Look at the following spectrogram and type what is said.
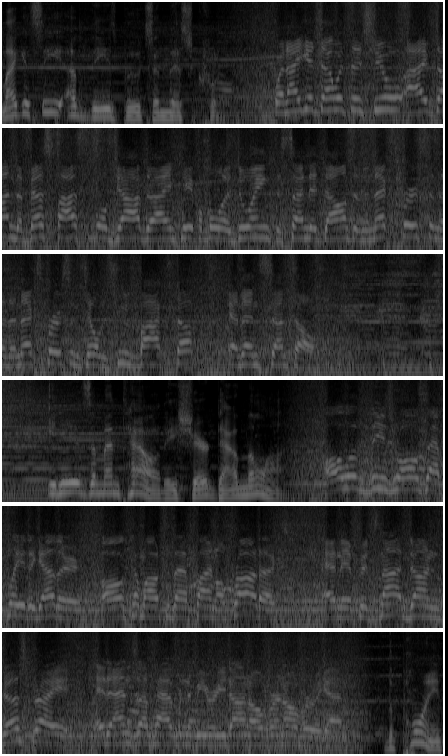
legacy of these boots and this crew. When I get done with this shoe, I've done the best possible job that I'm capable of doing to send it down to the next person and the next person until the shoe's boxed up and then sent out. It is a mentality shared down the line. All of these roles that play together all come out to that final product, and if it's not done just right, it ends up having to be redone over and over again. The point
